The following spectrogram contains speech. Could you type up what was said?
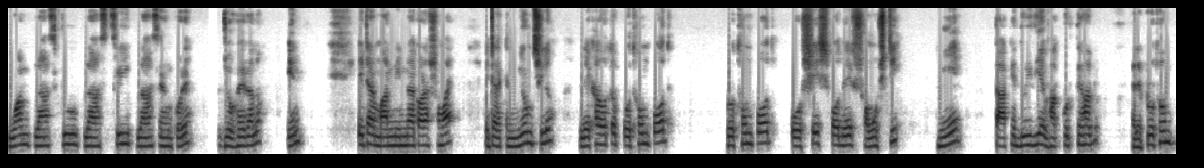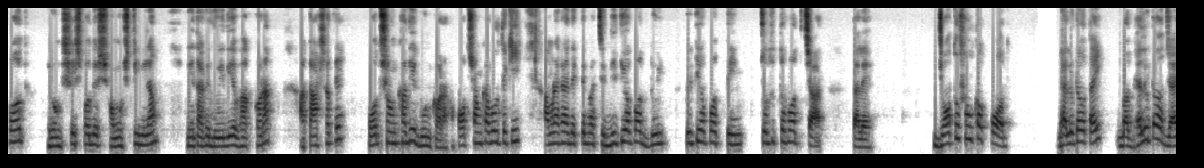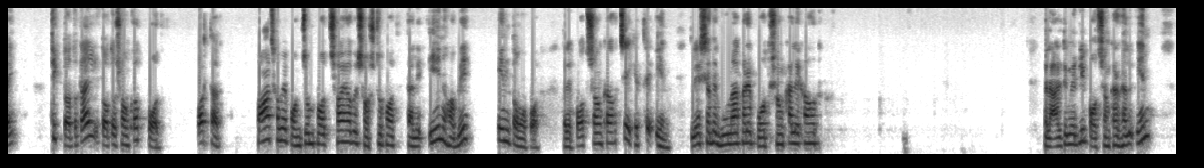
one plus two plus three plus এরকম করে যোগ হয়ে গেল এন এটার মান নির্ণয় করার সময় এটার একটা নিয়ম ছিল। লেখা হতো প্রথম পদ প্রথম পদ ও শেষ পদের সমষ্টি নিয়ে তাকে দুই দিয়ে ভাগ করতে হবে। তাহলে প্রথম পদ এবং শেষ পদের সমষ্টি নিলাম, নিয়ে তাকে দুই দিয়ে ভাগ করা। আর তার সাথে পদ সংখ্যা দিয়ে গুণ করা। পদ সংখ্যা বলতে কি? আমরা এখানে দেখতে পাচ্ছি দ্বিতীয় পদ দুই তৃতীয় পদ তিন, চতুর্থ পদ চার। তাহলে যত সংখ্যক পদ, ভ্যালুটাও তাই, বা ভ্যালুটাও যায় ঠিক ততটাই তত সংখ্যক পদ। অর্থাৎ পাঁচ হবে পঞ্চম পদ, ছয় হবে ষষ্ঠ পদ, তাহলে এন হবে এনতম পদ। তাহলে পদ সংখ্যা হচ্ছে এক্ষেত্রে এন এর সাথে গুণ আকারে পদ সংখ্যা লেখা হতো। তাহলে আলটিমেটলি পদ সংখ্যার ভ্যালু এন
